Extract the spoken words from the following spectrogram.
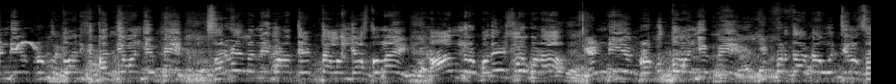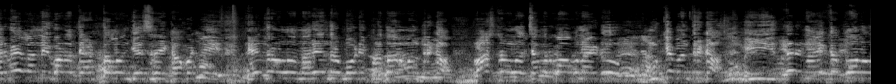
ఎన్డీఏ ప్రభుత్వానికి తథ్యమని చెప్పి సర్వేలన్నీ కూడా తేటతెల్లం చేస్తున్నాయి. ఆ చేసినాయి కాబట్టి కేంద్రంలో నరేంద్ర మోడీ ప్రధానమంత్రిగా రాష్ట్రంలో చంద్రబాబు నాయుడు ముఖ్యమంత్రిగా ఈ ఇద్దరి నాయకత్వంలో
